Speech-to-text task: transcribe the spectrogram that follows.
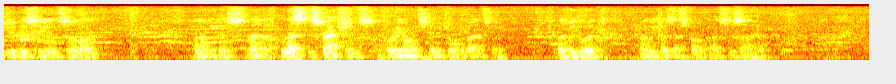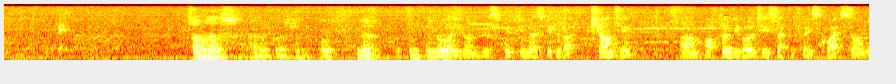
GBC, and so on. Uh, because uh, less distractions for your own spiritual advancement. But we do it uh, because that's Prabhupada's desire. Someone else have a question? Oh, yeah. Okay, go. You speak, you know, speaking about chanting, um, often devotees have to face quite some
